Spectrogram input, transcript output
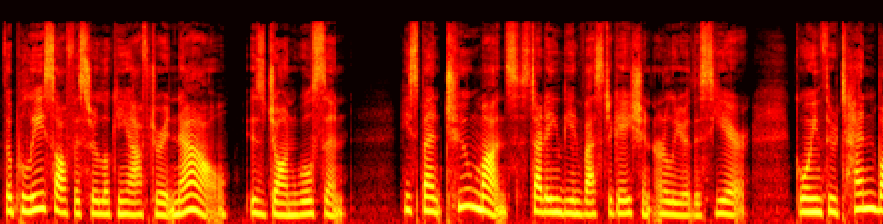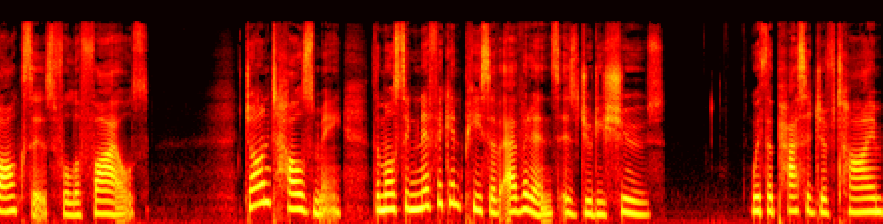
The police officer looking after it now is John Wilson. He spent two months studying the investigation earlier this year going through 10 boxes full of files. John tells me the most significant piece of evidence is Judy's shoes. With the passage of time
